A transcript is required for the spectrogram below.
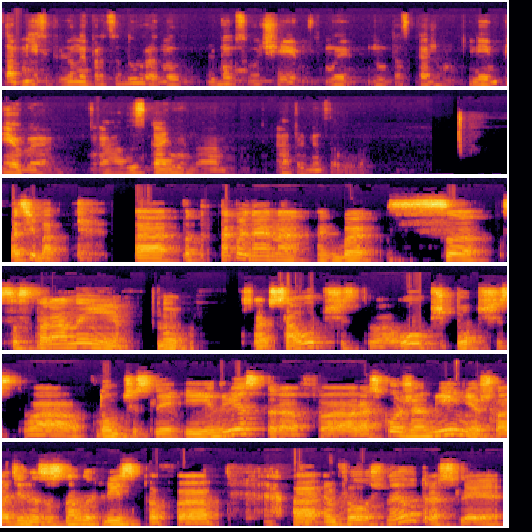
там есть определенная процедура, но в любом случае мы, ну, так скажем, имеем первое взыскания на предмет залога. Спасибо. Вот такой, наверное, как бы с, со стороны, ну, сообщества, общ, общества, в том числе и инвесторов, э, расхожее мнение, что один из основных рисков э, э, МФОшной отрасли,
